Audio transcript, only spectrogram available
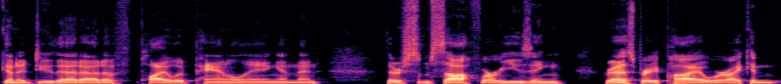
going to do that out of plywood paneling, and then there's some software using Raspberry Pi where I can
